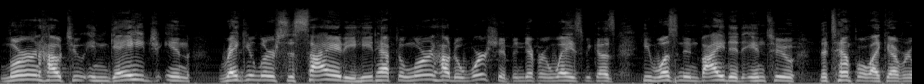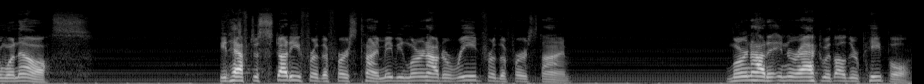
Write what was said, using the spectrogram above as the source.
learn how to engage in regular society. He'd have to learn how to worship in different ways because he wasn't invited into the temple like everyone else. He'd have to study for the first time, maybe learn how to read for the first time, learn how to interact with other people.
